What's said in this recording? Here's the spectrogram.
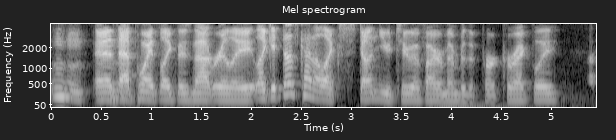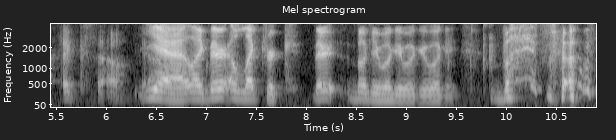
Mm-hmm. And at mm-hmm. that point, like, there's not really like it does kind of like stun you too, if I remember the perk correctly. I think so. Yeah, yeah like they're electric. They're boogie woogie woogie woogie. But it's um,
